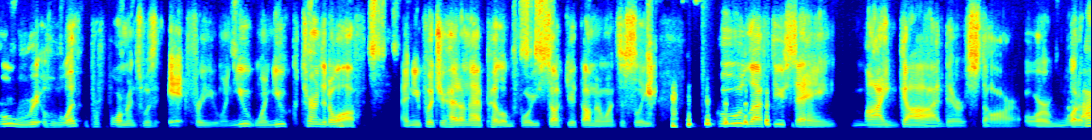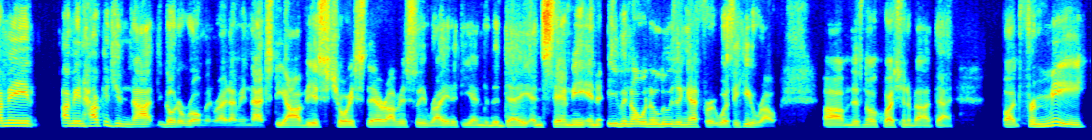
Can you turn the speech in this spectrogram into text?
who, re- what performance was it for you when you when you turned it off and you put your head on that pillow before you sucked your thumb and went to sleep? who left you saying, "My God, they're a star," or what? A, I mean, I mean, how could you not go to Roman, right? I mean, that's the obvious choice there, obviously, right? At the end of the day, and Sami, and even though in a losing effort, was a hero. Um, there's no question about that. But for me,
